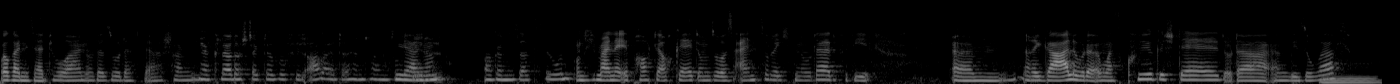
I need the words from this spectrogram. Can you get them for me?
Organisatoren oder so, dass der schon. Ja klar, da steckt ja so viel Arbeit dahinter und so Ja, viel ne? Organisation. Und ich meine, ihr braucht ja auch Geld, um sowas einzurichten, oder? Für die ähm, Regale oder irgendwas kühl gestellt oder irgendwie sowas. Mhm.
